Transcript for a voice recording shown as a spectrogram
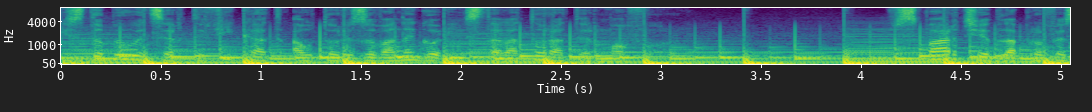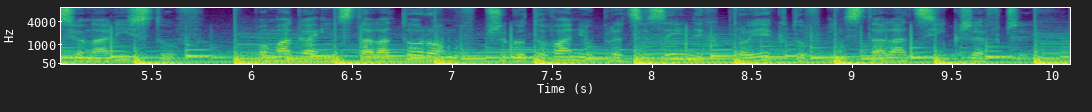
i zdobyły certyfikat autoryzowanego instalatora Thermofol. Wsparcie dla profesjonalistów pomaga instalatorom w przygotowaniu precyzyjnych projektów instalacji grzewczych.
